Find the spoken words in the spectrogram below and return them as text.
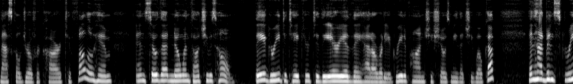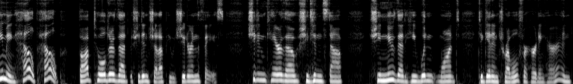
Maskell drove her car to follow him, and so that no one thought she was home. They agreed to take her to the area they had already agreed upon. She shows me that she woke up and had been screaming, Help, help! Bob told her that if she didn't shut up, he would shoot her in the face. She didn't care, though. She didn't stop. She knew that he wouldn't want to get in trouble for hurting her, and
